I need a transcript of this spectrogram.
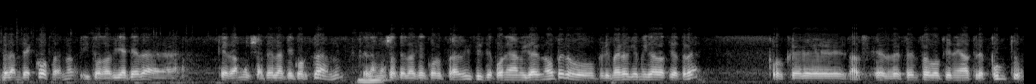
grandes cosas, ¿no? Y todavía queda queda mucha tela que cortar, ¿no? Queda mucha tela que cortar y si te pones a mirar, no, pero primero hay que mirar hacia atrás, porque el, el descenso lo tiene a tres puntos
